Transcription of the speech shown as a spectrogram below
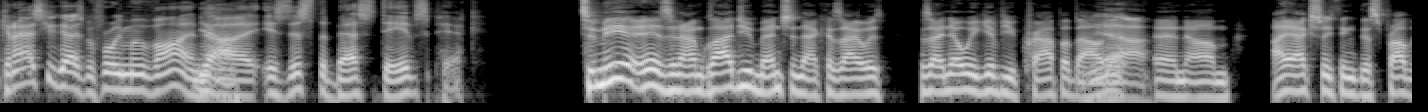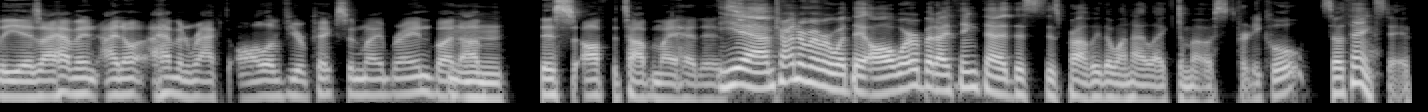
Can I ask you guys before we move on? Yeah. Uh, is this the best Dave's pick? To me, it is, and I'm glad you mentioned that because I was because I know we give you crap about yeah. it, and um, I actually think this probably is. I haven't, I don't, I haven't racked all of your picks in my brain, but mm-hmm. um, this off the top of my head is. Yeah, I'm trying to remember what they all were, but I think that this is probably the one I like the most. Pretty cool. So thanks, Dave.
